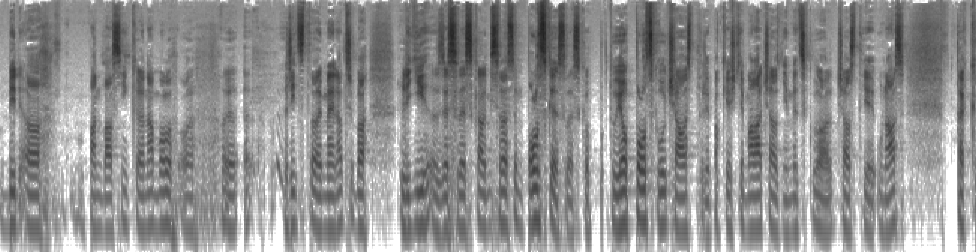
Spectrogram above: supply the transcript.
by uh, pan básník nám mohl uh, říct jména třeba lidí ze Slezska, ale myslel jsem polské Slezsko, tu jeho polskou část, protože pak je ještě malá část v Německu a část je u nás tak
